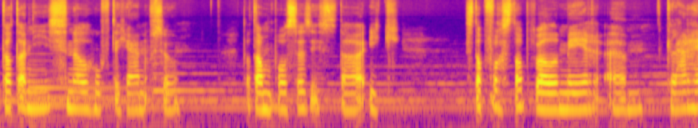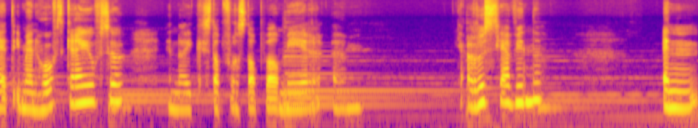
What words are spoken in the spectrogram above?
dat dat niet snel hoeft te gaan of zo. Dat dat een proces is. Dat ik stap voor stap wel meer ehm, klaarheid in mijn hoofd krijg of zo. En dat ik stap voor stap wel meer ehm, ja, rust ga vinden. En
